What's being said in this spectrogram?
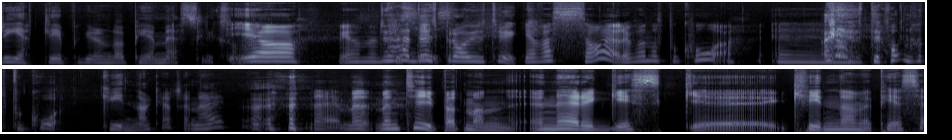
retlig på grund av PMS. Liksom. Ja, ja, du precis. hade ett bra uttryck. Ja, vad sa jag? Det var något på K. Eh, det var något på K. Kvinna kanske? Nej. nej, men, men typ att man energisk eh, kvinna med PS,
